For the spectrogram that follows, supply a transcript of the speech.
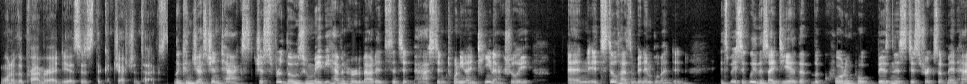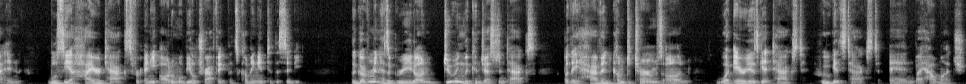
One of the primary ideas is the congestion tax. The congestion tax, just for those who maybe haven't heard about it since it passed in 2019, actually, and it still hasn't been implemented. It's basically this idea that the quote unquote business districts of Manhattan will see a higher tax for any automobile traffic that's coming into the city. The government has agreed on doing the congestion tax but they haven't come to terms on what areas get taxed, who gets taxed, and by how much.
